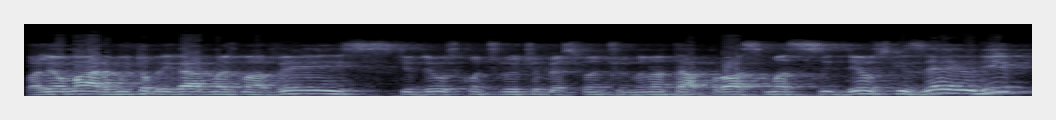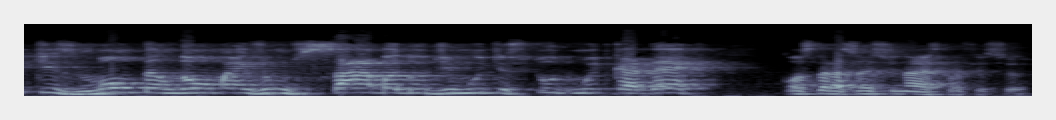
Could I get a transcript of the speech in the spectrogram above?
Valeu, Mário. Muito obrigado mais uma vez. Que Deus continue te abençoando, te Até a próxima, se Deus quiser. Eurípides Montandon, mais um sábado de muito estudo, muito Kardec. Considerações finais, professor.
